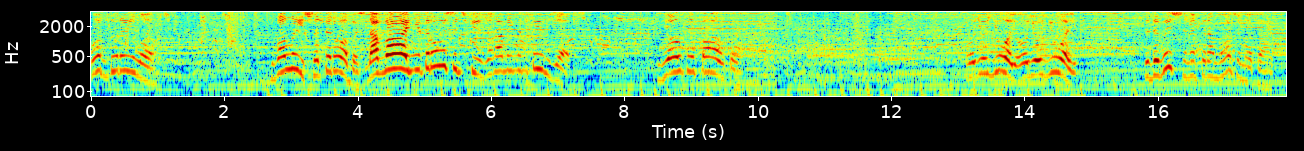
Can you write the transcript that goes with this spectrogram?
От дурило. Звали, що ти робиш? Давай, ні трошечки, за нами менти вже. Йолки-палки. Ой-ой-ой, ой-ой-ой. Ти дивись, що не переможемо так.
